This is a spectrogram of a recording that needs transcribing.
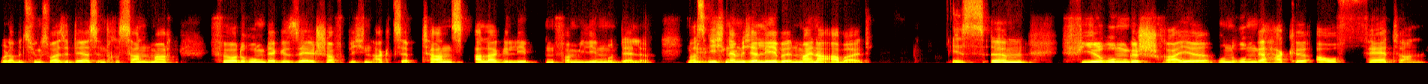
oder beziehungsweise der es interessant macht, Förderung der gesellschaftlichen Akzeptanz aller gelebten Familienmodelle. Was ich nämlich erlebe in meiner Arbeit, ist ähm, viel Rumgeschreie und Rumgehacke auf Vätern.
